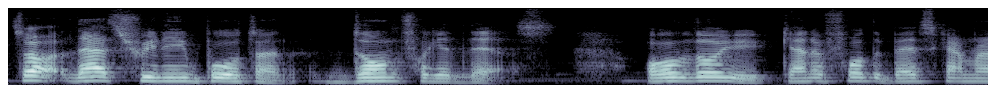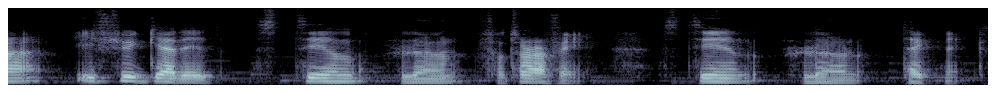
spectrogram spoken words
so that's really important. Don't forget this. Although you can afford the best camera, if you get it, still learn photography. Still learn techniques.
